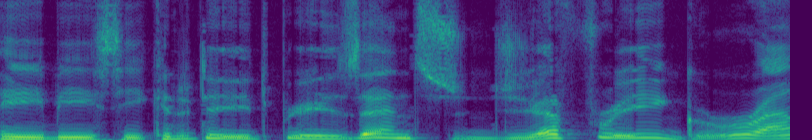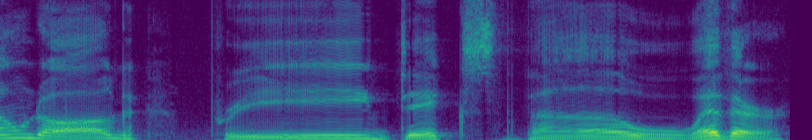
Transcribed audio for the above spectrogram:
ABC Teach presents Geoffrey Groundhog Predicts the Weather,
